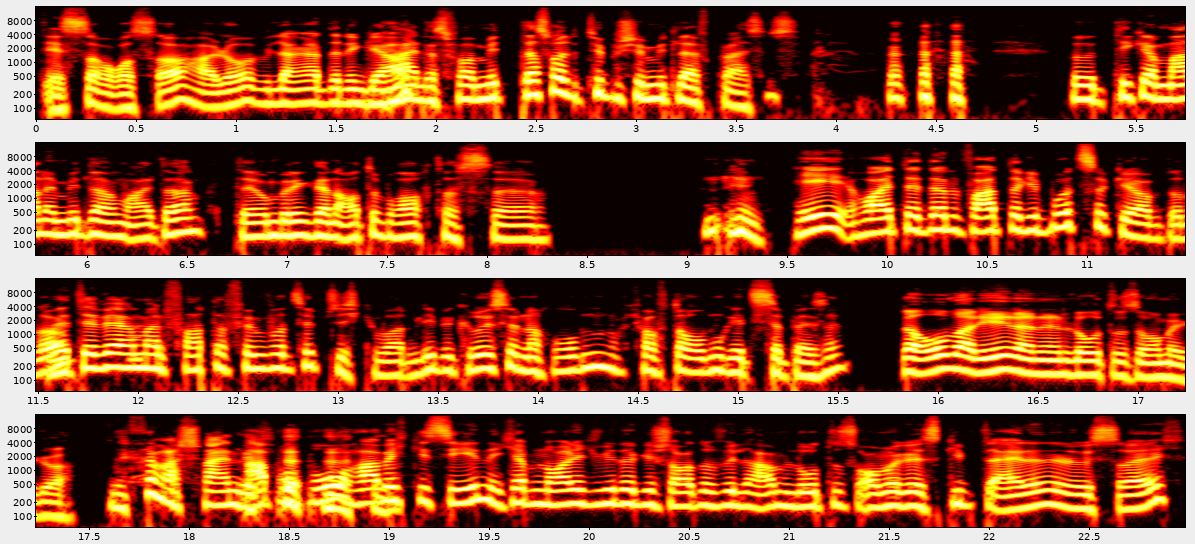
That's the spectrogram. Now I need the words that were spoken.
Testarossa, hallo, wie lange hat er den gehabt? Nein, das war, mit, das war die typische Midlife-Crisis. so ein dicker Mann im mittleren Alter, der unbedingt ein Auto braucht, das... Äh, Hey, heute hat dein Vater Geburtstag gehabt, oder? heute wäre mein Vater 75 geworden. Liebe Grüße nach oben. Ich hoffe, da oben geht es dir besser. Da oben hat jeder einen Lotus Omega. Wahrscheinlich. Apropos, habe ich gesehen, ich habe neulich wieder geschaut, wie viele haben Lotus Omega. Es gibt einen in Österreich.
